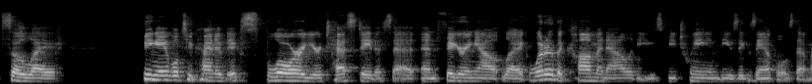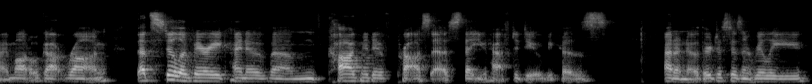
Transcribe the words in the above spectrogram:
So like being able to kind of explore your test data set and figuring out like what are the commonalities between these examples that my model got wrong that's still a very kind of um, cognitive process that you have to do because I don't know, there just isn't really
